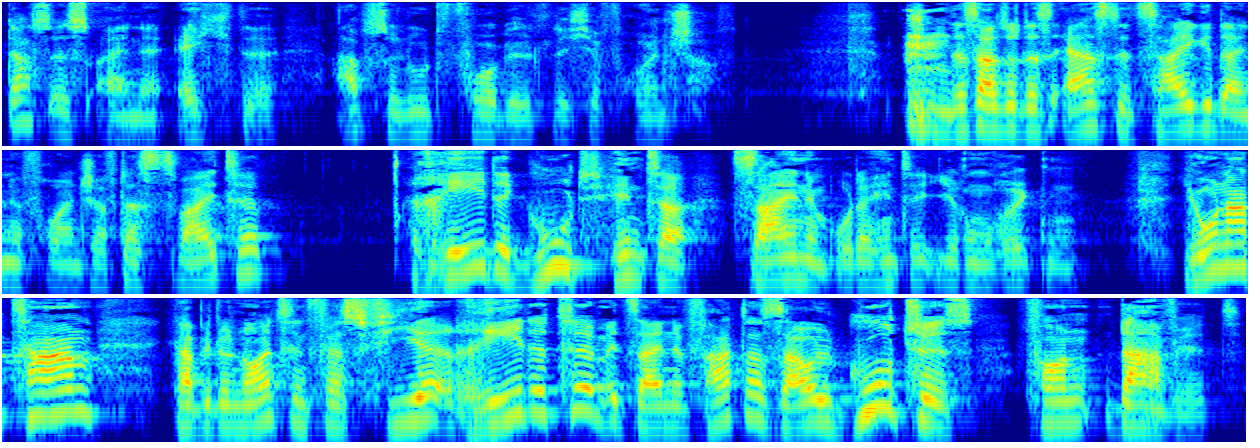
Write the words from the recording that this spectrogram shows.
Das ist eine echte, absolut vorbildliche Freundschaft. Das ist also das erste, zeige deine Freundschaft. Das zweite, rede gut hinter seinem oder hinter ihrem Rücken. Jonathan, Kapitel 19, Vers 4, redete mit seinem Vater Saul Gutes von David.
